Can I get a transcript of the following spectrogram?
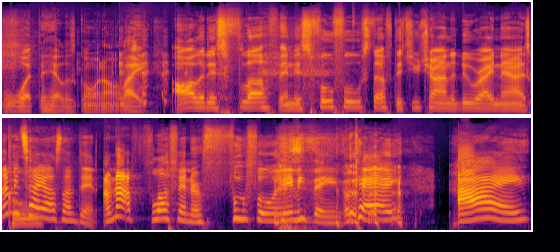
what the hell is going on. Like all of this fluff and this foo foo stuff that you trying to do right now is Let cool. me tell y'all something. I'm not fluffing or foo fooing anything, okay? I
